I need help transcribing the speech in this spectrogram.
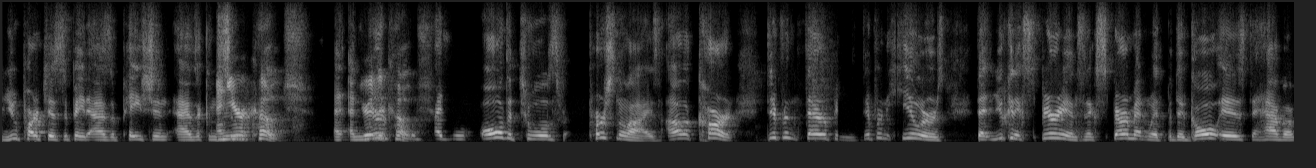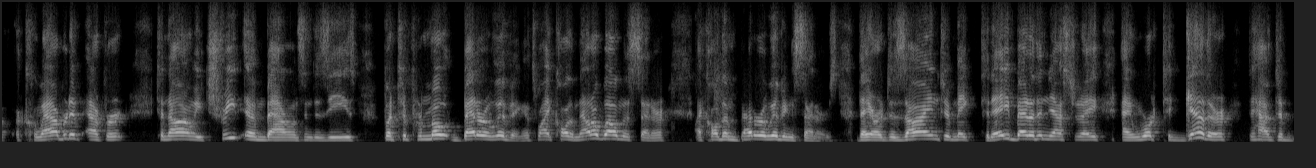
you participate as a patient, as a consumer. And you're a coach. And, and You're the coach. I do all the tools personalized, a la carte, different therapies, different healers that you can experience and experiment with. But the goal is to have a, a collaborative effort to not only treat imbalance and disease, but to promote better living. That's why I call them not a wellness center, I call them better living centers. They are designed to make today better than yesterday and work together to have to,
